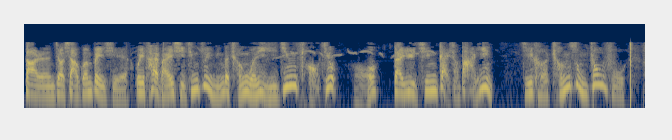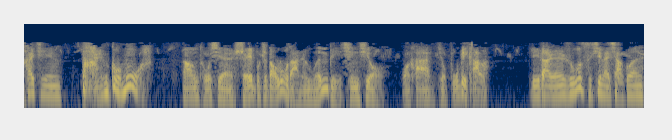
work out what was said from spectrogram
大人叫下官备写为太白洗清罪名的成文已经草就，哦，待玉清盖上大印，即可呈送州府，还请大人过目啊。当涂县谁不知道陆大人文笔清秀？我看就不必看了。李大人如此信赖下官，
